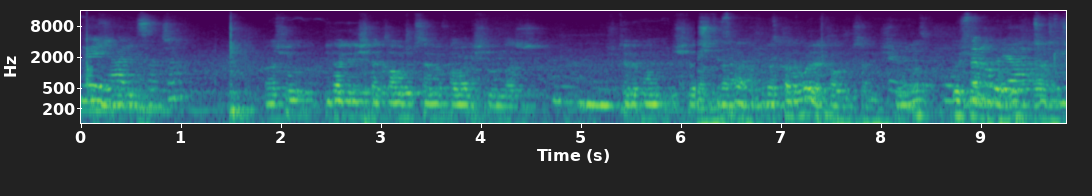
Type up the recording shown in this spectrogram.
Neyi hadi saçım? Yani şu bina girişte kavucuk sevme falan işte bunlar. Şu telefon işleri. Ha, Burada var ya kavucuk sevme işte. Onlar. Güzel olur ya. Çok iyi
